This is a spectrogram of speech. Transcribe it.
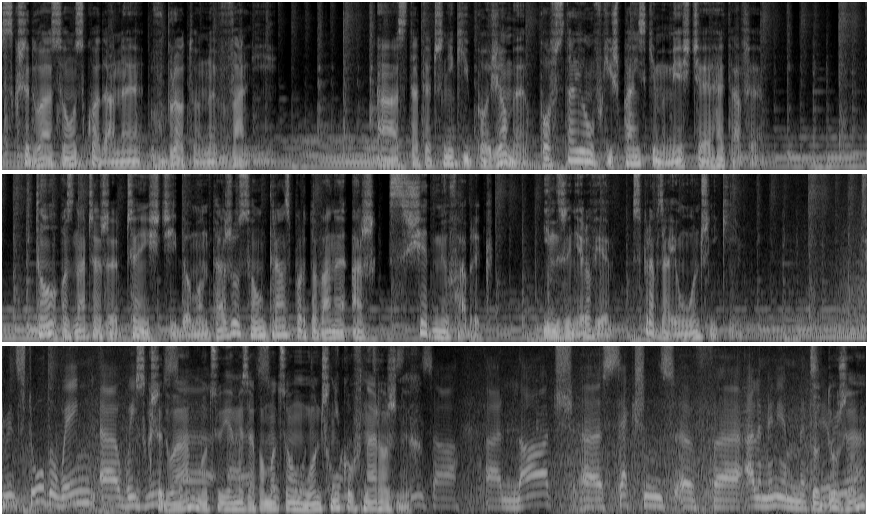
Skrzydła są składane w Broton w Walii, a stateczniki poziome powstają w hiszpańskim mieście Hetafe. To oznacza, że części do montażu są transportowane aż z siedmiu fabryk. Inżynierowie sprawdzają łączniki. Uh, Skrzydła uh, mocujemy za uh, pomocą łączników narożnych. To duże,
